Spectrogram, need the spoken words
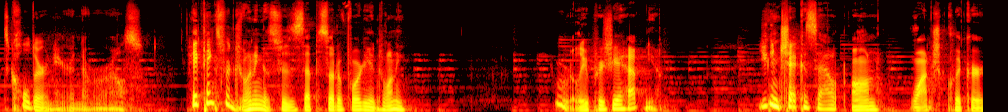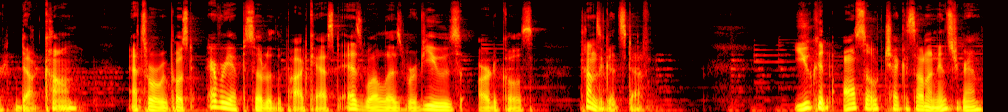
It's colder in here than everywhere else. Hey, thanks for joining us for this episode of 40 and 20. We really appreciate having you. You can check us out on watchclicker.com. That's where we post every episode of the podcast, as well as reviews, articles, tons of good stuff. You can also check us out on Instagram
